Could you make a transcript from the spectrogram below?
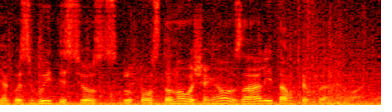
якось вийти з цього з крутого становища, у нього взагалі там ХП немає.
